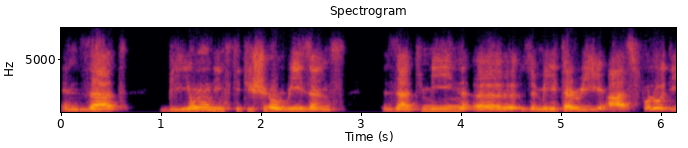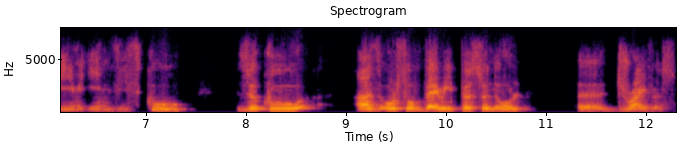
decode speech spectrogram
and that beyond institutional reasons, that mean uh, the military has followed him in this coup, the coup has also very personal uh, drivers.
